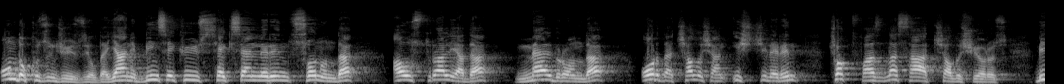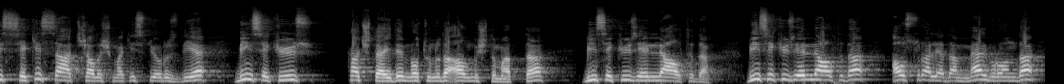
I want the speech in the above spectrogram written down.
19. yüzyılda yani 1880'lerin sonunda Avustralya'da Melbourne'da orada çalışan işçilerin çok fazla saat çalışıyoruz. Biz 8 saat çalışmak istiyoruz diye 1800 kaçtaydı notunu da almıştım hatta 1856'da. 1856'da Avustralya'da Melbourne'da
